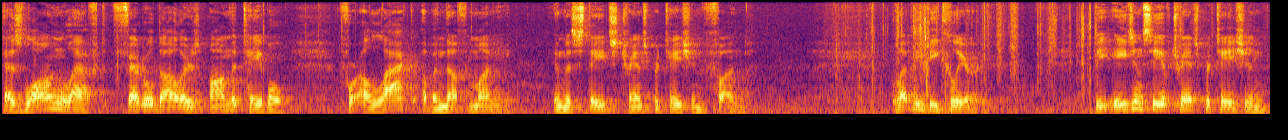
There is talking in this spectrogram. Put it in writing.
has long left federal dollars on the table for a lack of enough money in the state's transportation fund. Let me be clear. The Agency of Transportation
